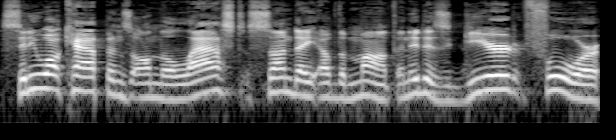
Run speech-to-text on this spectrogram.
City Walk happens on the last Sunday of the month, and it is geared for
